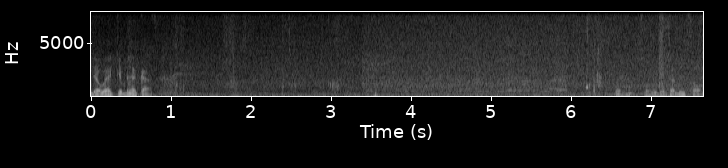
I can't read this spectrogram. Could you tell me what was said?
เดี๋ยวแวะเก็บบรรยากาศ ไปฮะเราไปดูชั้นที่สอง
